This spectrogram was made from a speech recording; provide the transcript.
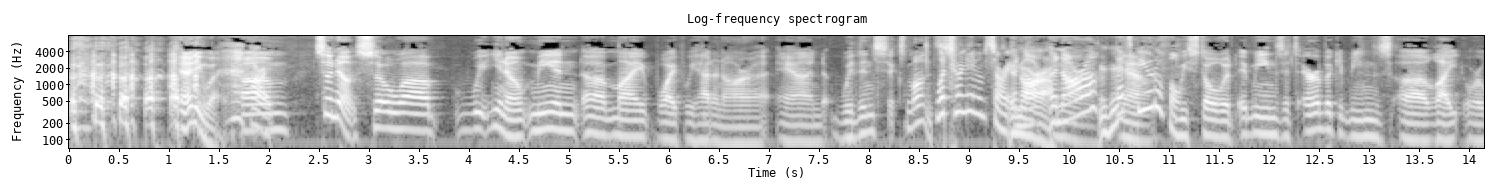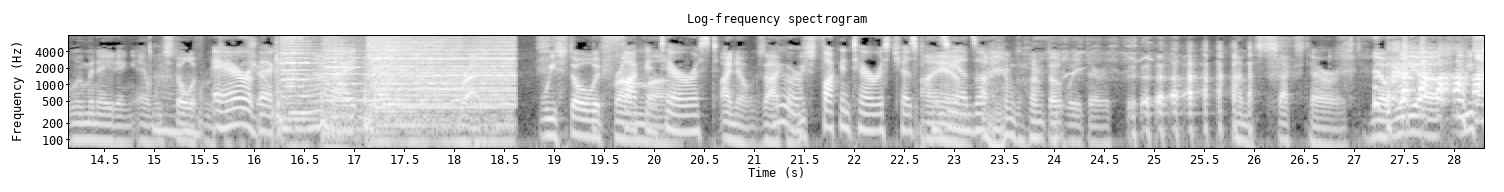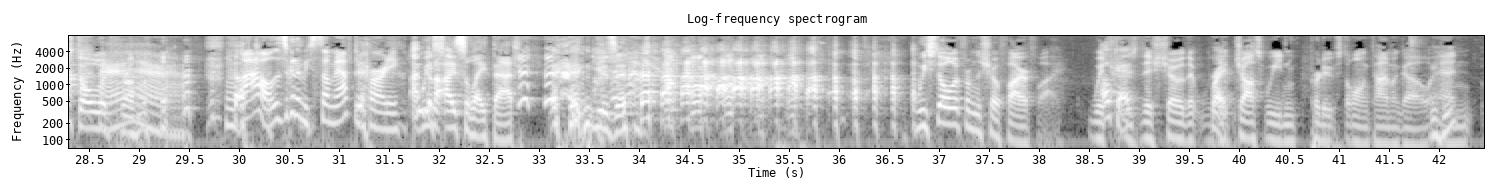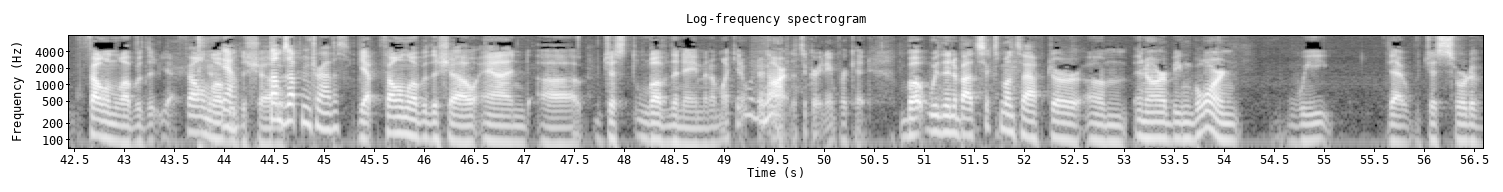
anyway, um, so no, so uh, we, you know, me and uh, my wife, we had Inara, and within six months, What's her name? I'm sorry, Inara. Inara. Inara. That's Yeah. beautiful. We stole it. It means it's Arabic. It means uh, light or illuminating, and we stole it from a TV show. Arabic. All right. Right. We stole it from Fucking uh, terrorist. I know exactly. You are we a st- fucking terrorist, Chez I am. Pazienza. I am. I'm totally a terrorist. I'm a sex terrorist. No, we uh, we stole it from. wow, this is going to be some after party. I'm going to isolate that and use it. we stole it from the show Firefly, which Okay. was this show that, Right. that Joss Whedon produced a long time ago, and fell in love with it. Yeah, fell in love yeah. with the show. Thumbs up from Travis. Yep, fell in love with the show and uh, just loved the name. And I'm like, you know what, Inara, that's a great name for a kid. But within about six months after um, Inara being born, we that just sort of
